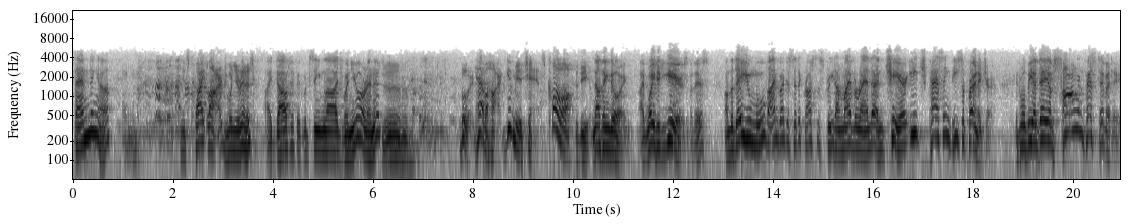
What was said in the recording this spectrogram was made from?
Standing up? It's quite large when you're in it. I doubt if it would seem large when you're in it. Uh, Bullard, have a heart. Give me a chance. Call off the deal. Nothing doing. I've waited years for this. On the day you move, I'm going to sit across the street on my veranda and cheer each passing piece of furniture. It will be a day of song and festivity.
